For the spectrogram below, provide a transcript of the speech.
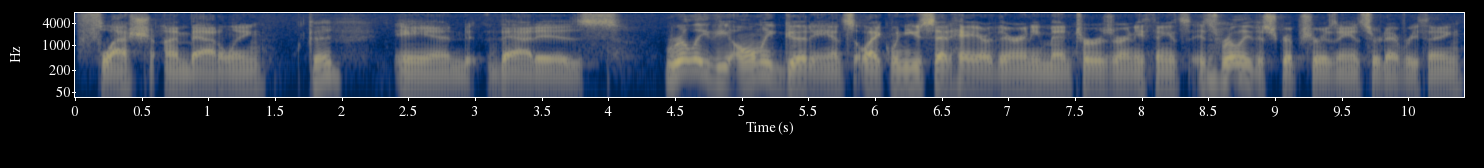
flesh i'm battling. Good. and that is really the only good answer like when you said hey are there any mentors or anything? It's it's really the scripture has answered everything.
